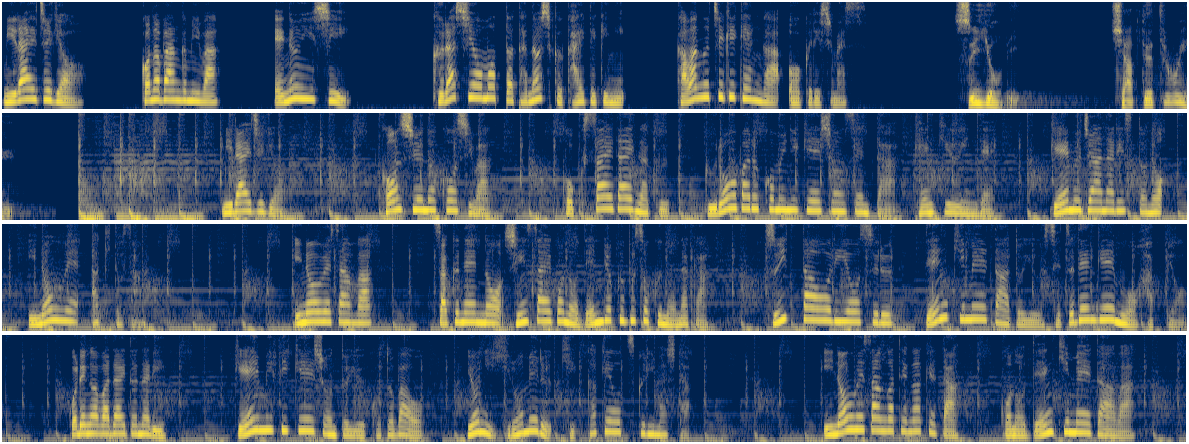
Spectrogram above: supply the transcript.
未来授業。この番組は NEC 暮らしをもっと楽しく快適に川口義賢がお送りします。水曜日 Chapter 3未来授業。今週の講師は国際大学グローバルコミュニケーションセンター研究員でゲームジャーナリストの井上明人さん。井上さんは昨年の震災後の電力不足の中ツイッターを利用する電気メーターという節電ゲームを発表。これが話題となりゲーミフィケーションという言葉を世に広めるきっかけを作りました。井上さんが手掛けたこの電気メーターは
